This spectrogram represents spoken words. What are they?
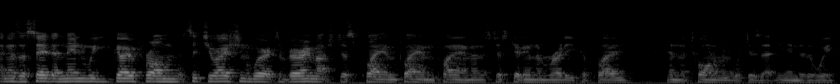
and as I said, and then we go from a situation where it's very much just play and play and play, and it's just getting them ready to play in the tournament, which is at the end of the week.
